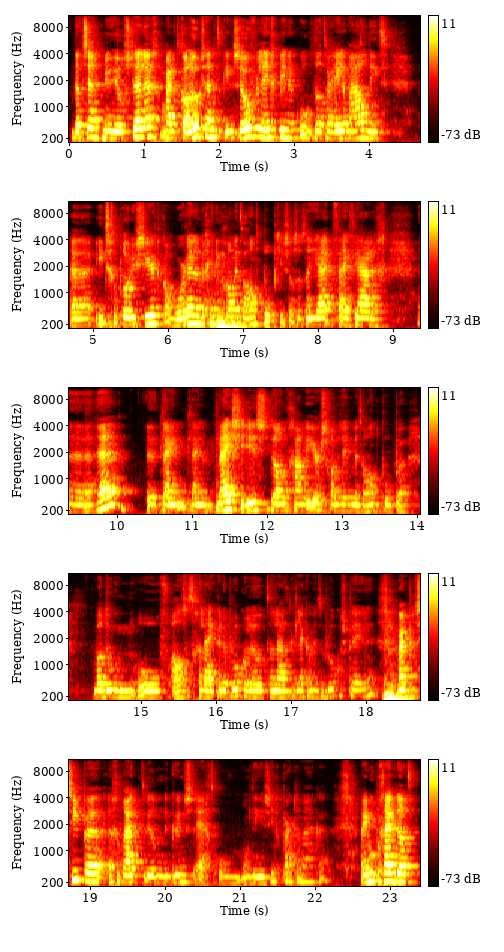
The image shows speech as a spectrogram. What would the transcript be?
Dat zeg ik nu heel stellig. Maar het kan ook zijn dat het kind zo verlegen binnenkomt dat er helemaal niet iets geproduceerd kan worden. En dan begin ik Mhm. gewoon met de handpopjes. Als het een jij- vijfjarig hè, een klein, klein meisje is, dan gaan we eerst gewoon eens even met de handpoppen wat doen. Of als het gelijk naar de blokken loopt, dan laat ik het lekker met de blokken spelen. Mhm. Maar in principe eh, gebruik ik de beeldende kunst echt om, om dingen zichtbaar te maken. Maar je moet begrijpen dat,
